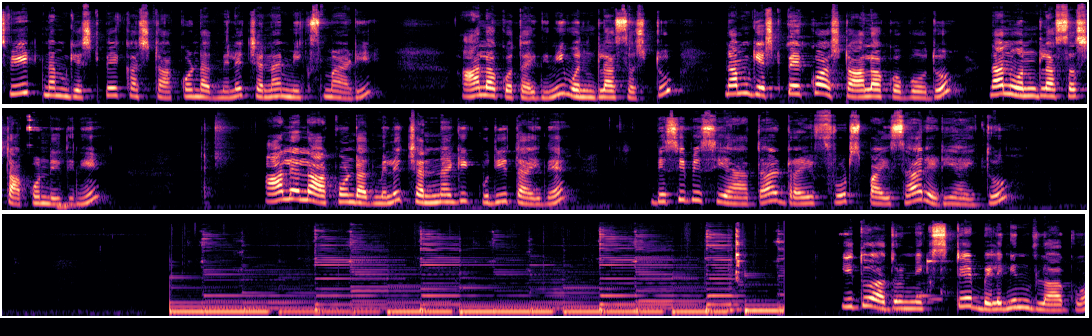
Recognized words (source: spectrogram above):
ಸ್ವೀಟ್ ನಮ್ಗೆ ಎಷ್ಟು ಬೇಕು ಅಷ್ಟು ಹಾಕ್ಕೊಂಡಾದ್ಮೇಲೆ ಚೆನ್ನಾಗಿ ಮಿಕ್ಸ್ ಮಾಡಿ ಹಾಲು ಹಾಕೋತಾ ಇದ್ದೀನಿ. ಒಂದು ಗ್ಲಾಸಷ್ಟು ನಮ್ಗೆ ಎಷ್ಟು ಬೇಕೋ ಅಷ್ಟು ಹಾಲು ಹಾಕೋಬೋದು. ನಾನು ಒಂದು ಗ್ಲಾಸಷ್ಟು ಹಾಕ್ಕೊಂಡಿದ್ದೀನಿ ಹಾಲೆಲ್ಲ ಹಾಕೊಂಡಾದ್ಮೇಲೆ ಚೆನ್ನಾಗಿ ಕುದೀತಾ ಇದೆ. ಬಿಸಿ ಬಿಸಿಯಾದ ಡ್ರೈ ಫ್ರೂಟ್ಸ್ ಪಾಯಸ ರೆಡಿ ಆಯಿತು. ಇದು ಅದ್ರ ನೆಕ್ಸ್ಟ್ ಡೇ ಬೆಳಗಿನ ವ್ಲಾಗು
